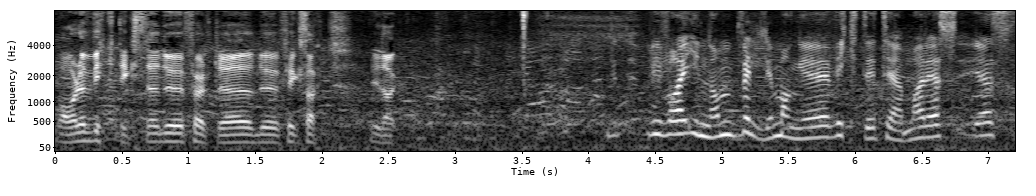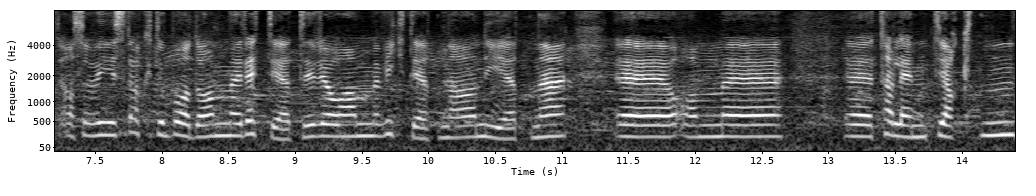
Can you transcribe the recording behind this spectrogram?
Hva var det viktigste du følte du fikk sagt i dag? Vi var innom veldig mange viktige temaer. Jeg, jeg, altså vi snakket både om rettigheter og om viktigheten av nyhetene. Eh, om eh, eh talentjakten.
